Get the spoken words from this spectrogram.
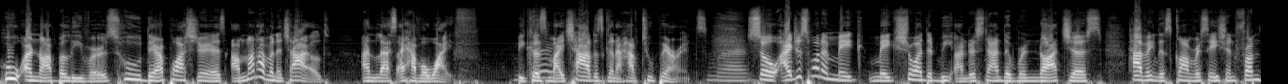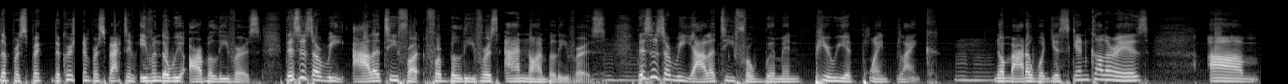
who are not believers, who their posture is I'm not having a child unless I have a wife because Okay. my child is going to have two parents. Right. So I just want to make make sure that we understand that we're not just having this conversation from the perspective, the Christian perspective, even though we are believers. This is a reality for for believers and non-believers. This is a reality for women. Period. Point blank. No matter what your skin color is. Um,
